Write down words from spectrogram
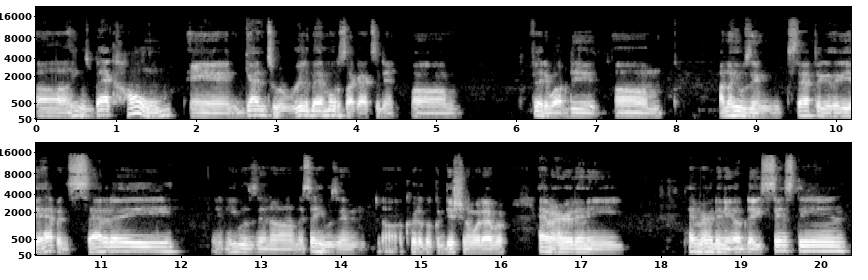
uh, he was back home and got into a really bad motorcycle accident. Um, Fetty Wap did. Um, I know he was in Saturday. It happened Saturday and he was in. Um, they say he was in uh, critical condition or whatever. Haven't heard any. Haven't heard any updates since then.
